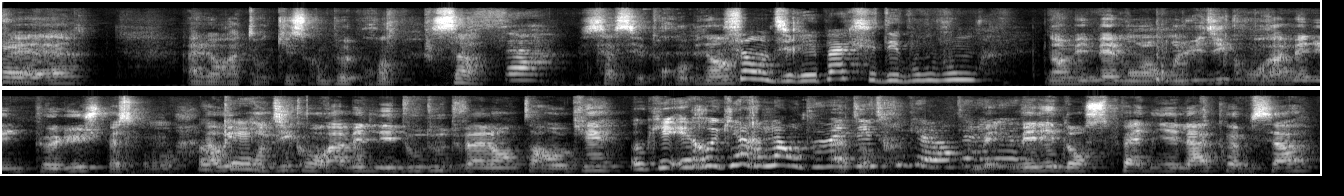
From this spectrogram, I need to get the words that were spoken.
offert. Alors attends, qu'est-ce qu'on peut prendre? Ça, Ça. ça c'est trop bien. Ça on dirait pas que c'est des bonbons. Non mais même, on, on lui dit qu'on ramène une peluche parce qu'on... Ah oui, on dit qu'on ramène les doudous de Valentin, ok? Ok, et regarde là, on peut mettre Attends. des trucs à l'intérieur. Mets-les dans ce panier là, comme ça.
